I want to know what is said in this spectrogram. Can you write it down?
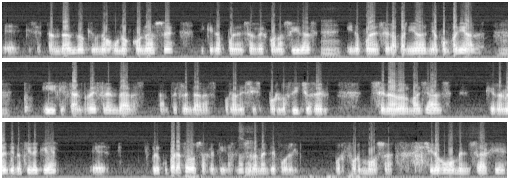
eh, que se están dando que uno, uno conoce y que no pueden ser desconocidas mm. y no pueden ser apañadas ni acompañadas. Mm. Y que están refrendadas están refrendadas por, la por los dichos del senador Mayans, que realmente nos tiene que eh, preocupar a todos los argentinos, no solamente por el, por Formosa, sino como mensaje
